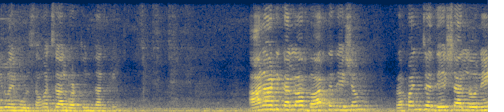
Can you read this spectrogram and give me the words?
ఇరవై మూడు సంవత్సరాలు పడుతుంది దానికి. ఆనాటికల్లా భారతదేశం ప్రపంచ దేశాల్లోనే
